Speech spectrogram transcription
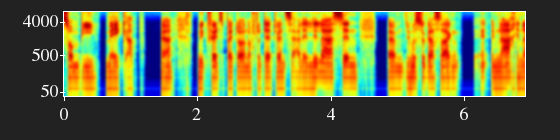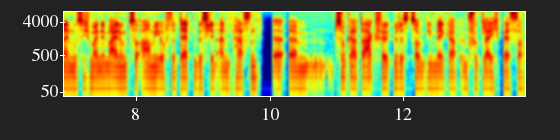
Zombie-Make-up. Ja? Mir gefällt es bei Dawn of the Dead, wenn sie alle lila sind. Ähm, ich muss sogar sagen, im Nachhinein muss ich meine Meinung zur Army of the Dead ein bisschen anpassen. Äh, ähm, sogar da gefällt mir das Zombie-Make-up im Vergleich besser.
